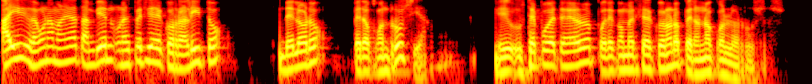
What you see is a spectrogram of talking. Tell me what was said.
hay de alguna manera también una especie de corralito del oro, pero con Rusia. usted puede tener oro, puede comerciar con oro, pero no con los rusos.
